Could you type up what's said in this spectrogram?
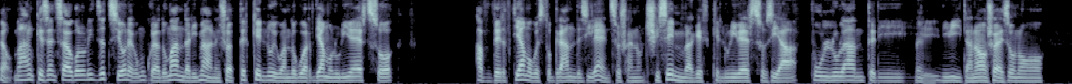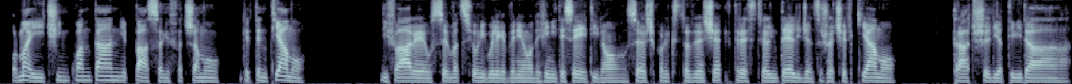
No, ma anche senza la colonizzazione comunque la domanda rimane, cioè perché noi quando guardiamo l'universo avvertiamo questo grande silenzio, cioè non ci sembra che, che l'universo sia pullulante di, di, di vita, no? Cioè sono ormai 50 anni e passa che facciamo, che tentiamo di fare osservazioni, quelle che venivano definite SETI, no? Search for Extraterrestrial Intelligence, cioè cerchiamo tracce di attività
